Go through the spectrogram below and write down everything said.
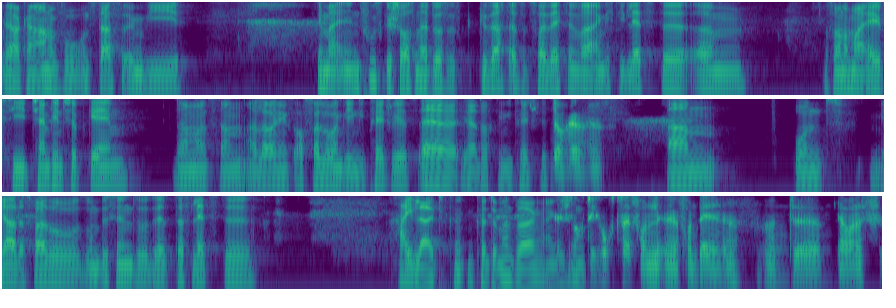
ja, keine Ahnung, wo uns das irgendwie immer in den Fuß geschossen hat. Du hast es gesagt, also 2016 war eigentlich die letzte, ähm, das war nochmal AFC Championship Game. Damals dann allerdings auch verloren gegen die Patriots. Äh, ja, doch, gegen die Patriots. Doch, ja, ja. Ähm, und ja, das war so, so ein bisschen so das, das letzte Highlight, könnte man sagen, eigentlich. Das war auch die Hochzeit von, äh, von Bell, ne? Und äh, da war das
